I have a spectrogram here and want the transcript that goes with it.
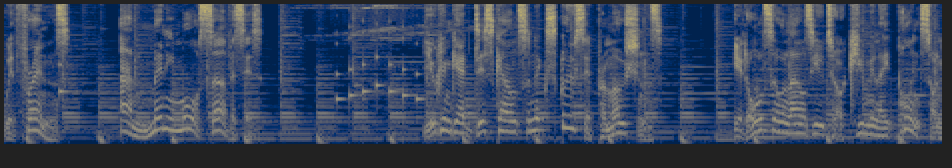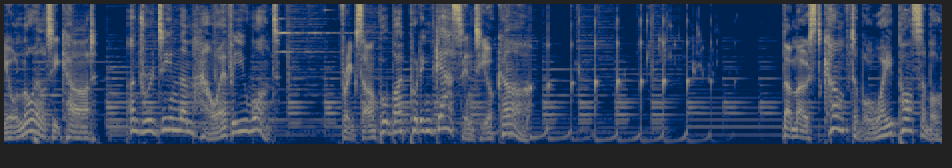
with friends, and many more services. You can get discounts and exclusive promotions. It also allows you to accumulate points on your loyalty card and redeem them however you want. For example, by putting gas into your car. The most comfortable way possible,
